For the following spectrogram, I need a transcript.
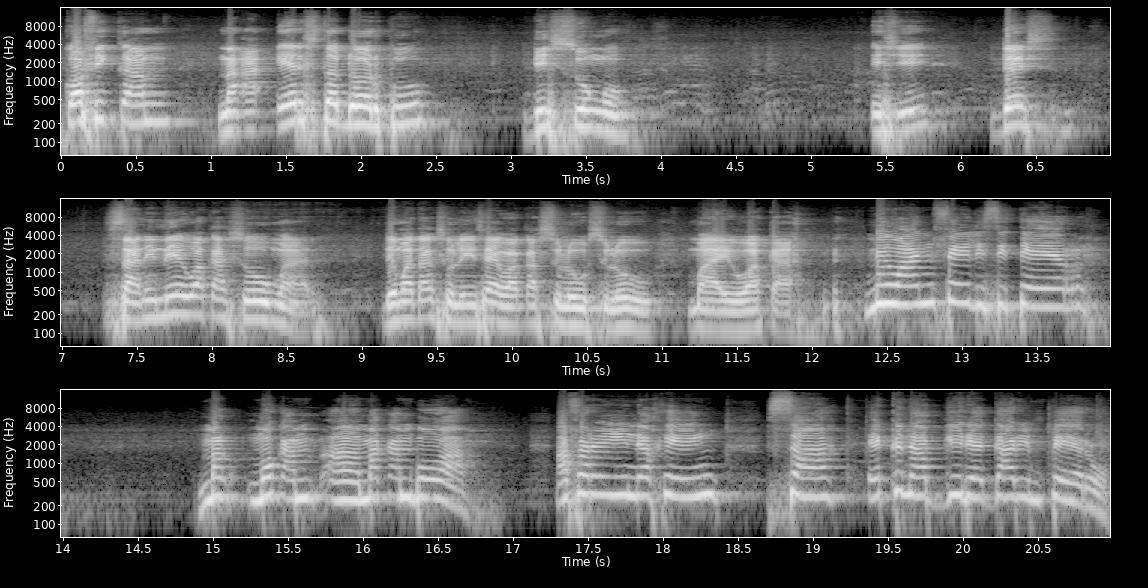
Kofi Kamp, na a eerste dorpu di sungu. Ishi? Dus, sanine waka zomaar. De matak zo lezen waka slow slow, maar waka. Mi wan feliciteer uh, Makamboa. A sa eknap gide garimpero.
